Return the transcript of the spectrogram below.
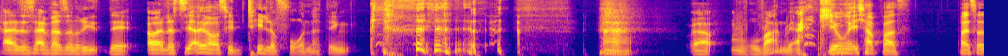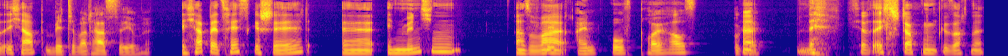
also das ist einfach so ein Ries nee. Aber das sieht einfach aus wie ein Telefon, das Ding. ah, ja, wo waren wir eigentlich? Junge, ich hab was. Weißt du, was ich hab? Bitte, was hast du, Junge? Ich habe jetzt festgestellt, äh, in München, also war Ein Hofbräuhaus? Okay. Nee, ich habe echt stockend gesagt, ne?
